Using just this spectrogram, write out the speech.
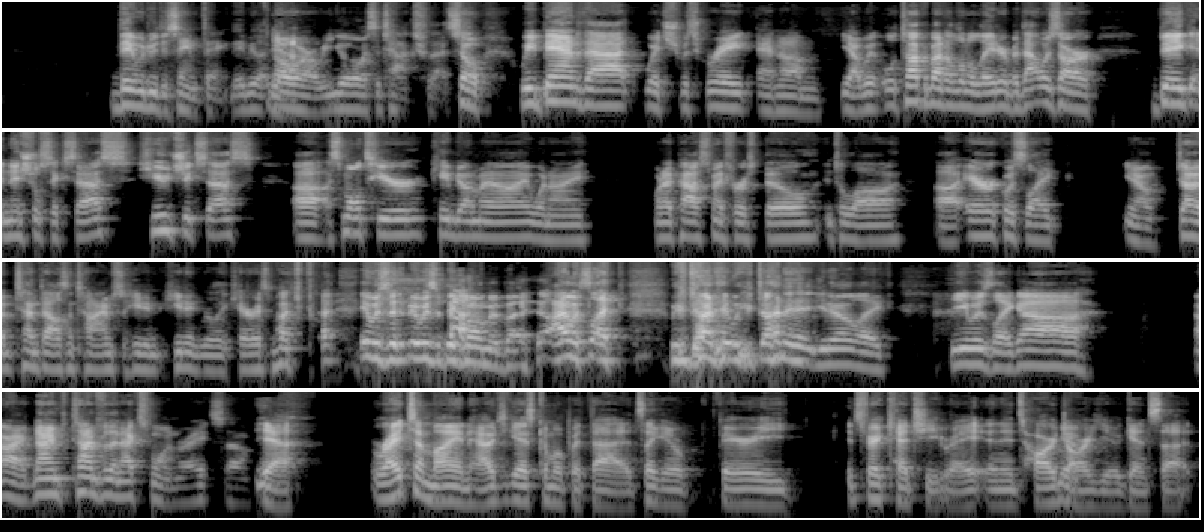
they would do the same thing. They'd be like, Yeah. "Oh, are we? You owe us a tax for that." So we banned that, which was great. And um, yeah, we, we'll talk about it a little later. But that was our big initial success, huge success. Uh, a small tear came down my eye when I when I passed my first bill into law. Uh, Eric was like, you know, done it ten thousand times, so he didn't he didn't really care as much. But it was a, it was a big moment. But I was like, "We've done it, we've done it." You know, like he was like, "Ah, all right, time time for the next one." Right. So Yeah. Right to mine. How'd you guys come up with that? It's like a very, it's very catchy, right? And it's hard to argue against that.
